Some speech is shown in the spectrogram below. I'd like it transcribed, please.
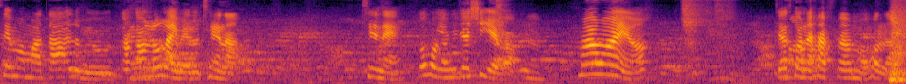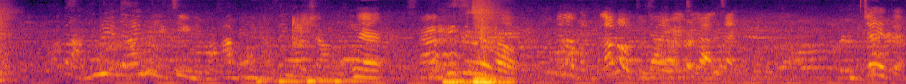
စင်မမသားအဲ့လိုမျိုးကောင်းကောင်းလုံးလိုက်မယ်လို့ထင်လားထင်တယ်ကိုယ့်ပုံရောင်ချက်ရှိရပါမှားဝိုင်းရော just gonna have fun မဟုတ်လားအဲ့ဒါ လူတွေအများကြီးလေးကြည့်နေပါအားပေးနေတာစိတ်မချမ်းဘူးငါအဲဒီစိတ်ရောအဲ့တော့လောက်တော့ဒီကြိုင်ပဲကြည့်ရကြိုက်ကြိုက်တယ်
